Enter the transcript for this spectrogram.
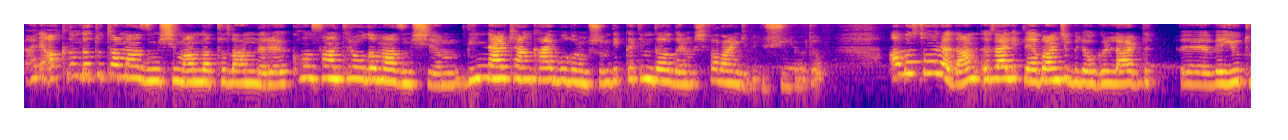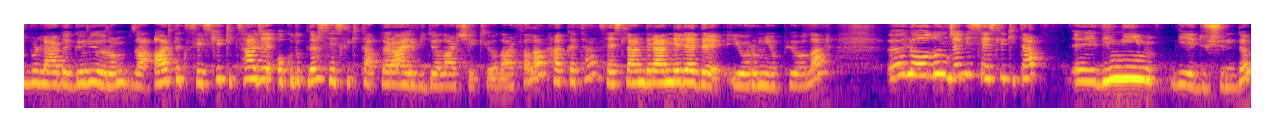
hani aklımda tutamazmışım anlatılanları, konsantre olamazmışım, dinlerken kaybolurmuşum, dikkatim dağılırmış falan gibi düşünüyordum. Ama sonradan özellikle yabancı bloggerlarda e, ve YouTuber'larda görüyorum. Artık sesli sadece okudukları sesli kitaplara ayrı videolar çekiyorlar falan. Hakikaten seslendirenlere de yorum yapıyorlar. Öyle olunca bir sesli kitap e, dinleyeyim diye düşündüm.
